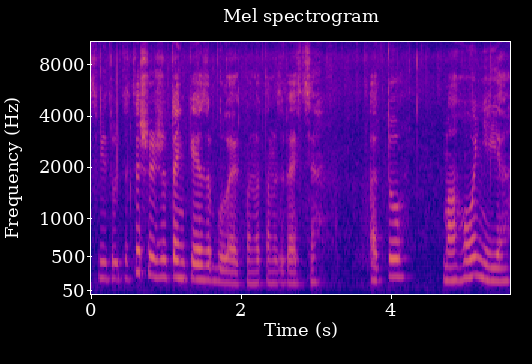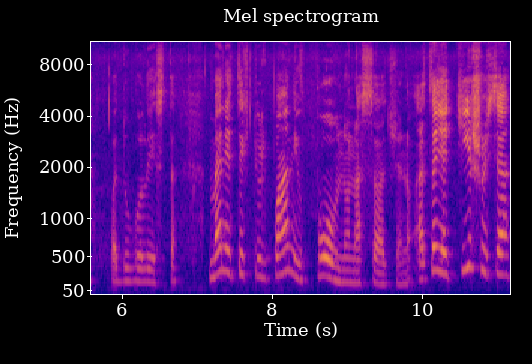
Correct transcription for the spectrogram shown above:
цвітуть. Це щось жовтеньке, я забула, як воно там зветься. А то магонія падуболиста. У мене тих тюльпанів повно насаджено. А це я тішуся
